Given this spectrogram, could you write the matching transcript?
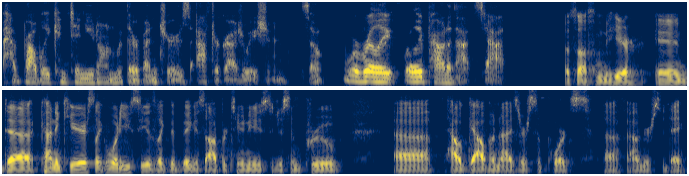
have probably continued on with their ventures after graduation. So we're really, really proud of that stat. That's awesome to hear. And uh, kind of curious, like, what do you see as like the biggest opportunities to just improve uh, how Galvanizer supports uh, founders today?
